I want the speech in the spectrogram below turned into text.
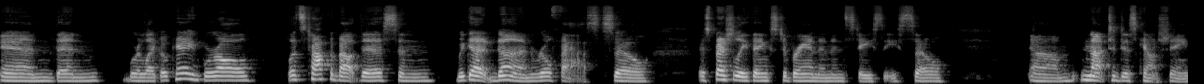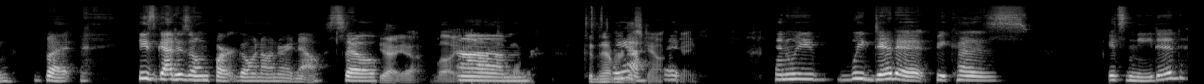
and then we're like okay we're all let's talk about this and we got it done real fast so especially thanks to brandon and stacy so um not to discount shane but he's got his own part going on right now. So yeah yeah. Well yeah, um could never, yeah, discount it, and we we did it because it's needed.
